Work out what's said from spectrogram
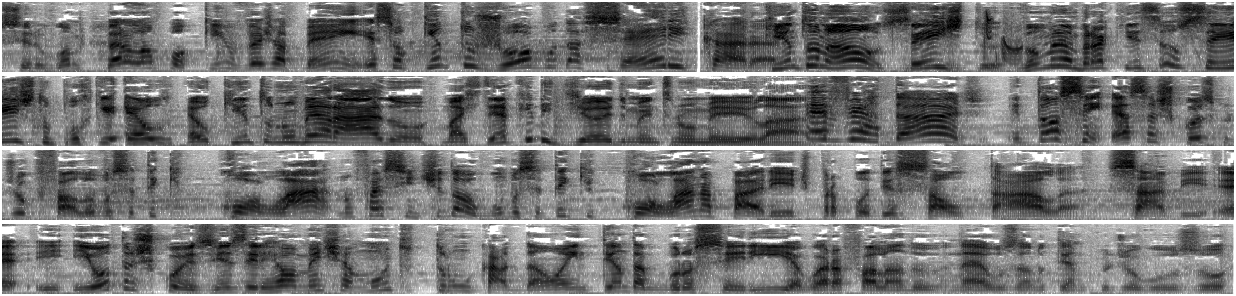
Ciro Gomes, pera lá um pouquinho, veja bem, esse é o quinto jogo da série, cara. Quinto não, sexto. Vamos lembrar que esse é o sexto, porque é o, é o quinto numerado. Mas tem aquele Judgment no meio lá. É verdade. Então, assim, essas coisas que o Diogo falou, você tem que colar, não faz sentido algum, você tem que colar na parede pra poder saltá-la, sabe? É, e, e outras coisinhas, ele realmente é muito truncadão, eu entendo a grosseria, agora falando, né, usando o termo que o Diogo usou.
